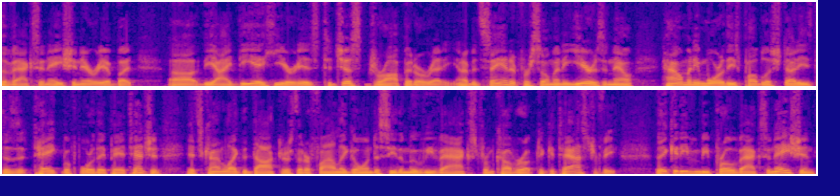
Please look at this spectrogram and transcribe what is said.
the vaccination area. But uh, the idea here is to just drop it already. And I've been saying it for so many years. And now, how many more of these published studies does it take before they pay attention? It's kind of like the doctors that are finally going to see the movie Vaxxed from cover up to catastrophe. They could even be pro vaccination.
